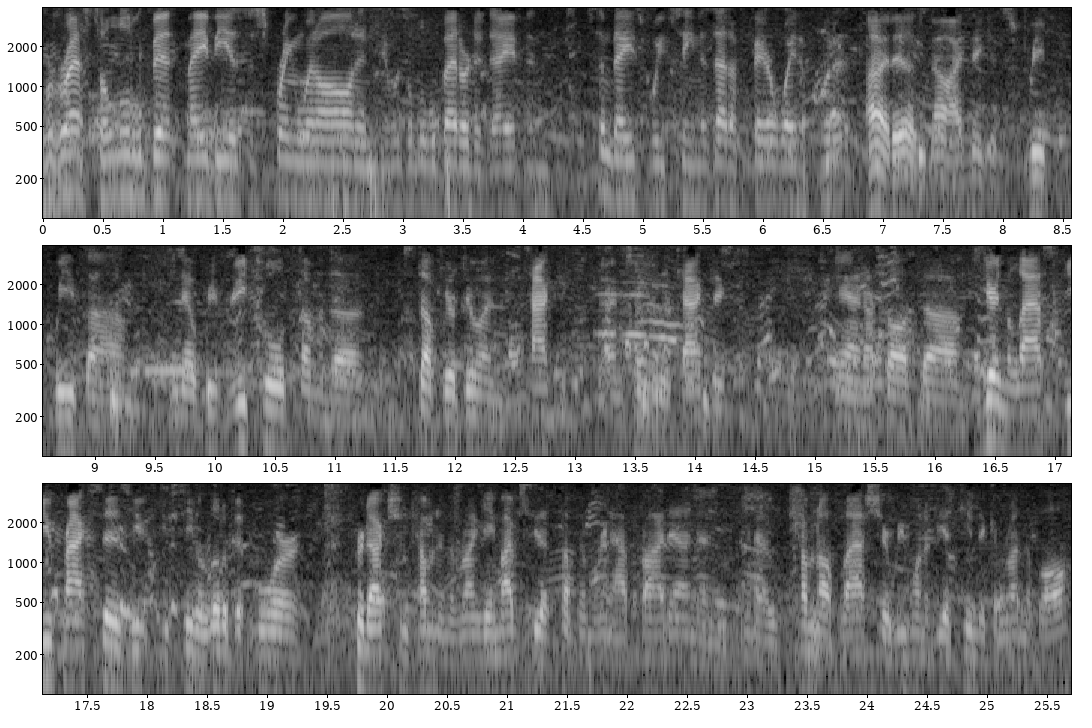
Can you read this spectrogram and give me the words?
progressed a little bit maybe as the spring went on, and it was a little better today than some days we've seen. Is that a fair way to put it? Oh, it is. No, I think it's we've we've um, you know we've retooled some of the stuff we were doing tactic in terms of the tactics, and I thought um, here in the last few practices you, you've seen a little bit more production coming in the run game. Obviously, that's something we're going to have pride in, and you know, coming off last year, we want to be a team that can run the ball.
